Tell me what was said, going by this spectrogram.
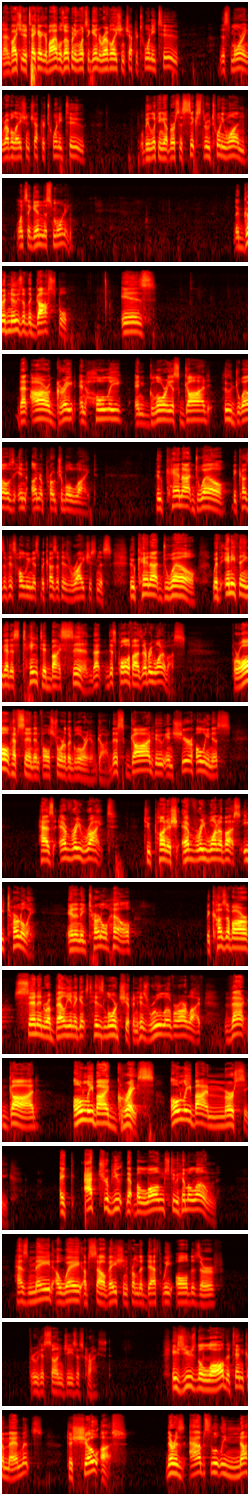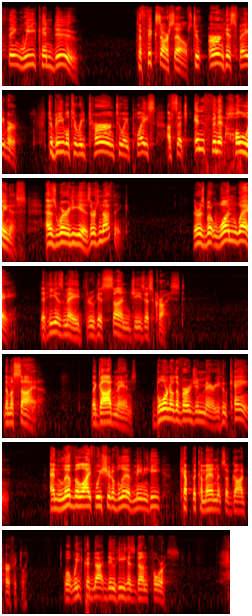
And I invite you to take out your Bibles, opening once again to Revelation chapter 22. This morning, Revelation chapter 22. We'll be looking at verses 6 through 21 once again this morning. The good news of the gospel is that our great and holy and glorious God, who dwells in unapproachable light, who cannot dwell because of his holiness, because of his righteousness, who cannot dwell with anything that is tainted by sin. That disqualifies every one of us. For all have sinned and fall short of the glory of God. This God who, in sheer holiness, has every right to punish every one of us eternally in an eternal hell because of our sin and rebellion against His lordship and His rule over our life, that God, only by grace, only by mercy, a attribute that belongs to Him alone, has made a way of salvation from the death we all deserve through His Son, Jesus Christ. He's used the law, the Ten Commandments, to show us there is absolutely nothing we can do to fix ourselves, to earn His favor, to be able to return to a place of such infinite holiness as where He is. There's nothing. There is but one way that He has made through His Son, Jesus Christ, the Messiah, the God man, born of the Virgin Mary, who came and lived the life we should have lived, meaning He kept the commandments of God perfectly. What we could not do, He has done for us.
